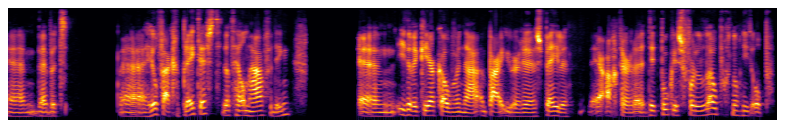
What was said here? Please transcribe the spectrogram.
Uh, we hebben het uh, heel vaak geplaytest, dat Helmhaven ding. En iedere keer komen we na een paar uur uh, spelen erachter. Uh, dit boek is voorlopig nog niet op.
